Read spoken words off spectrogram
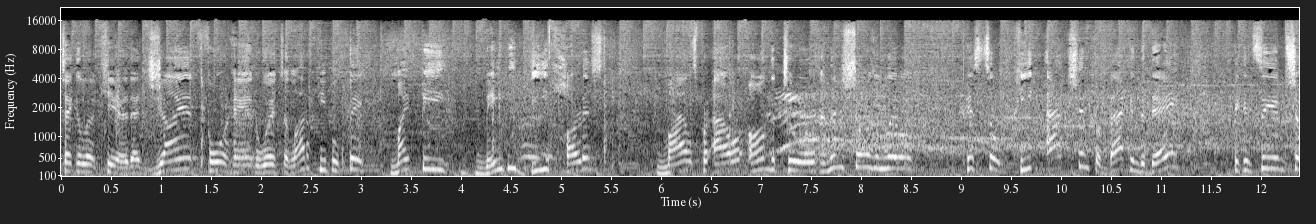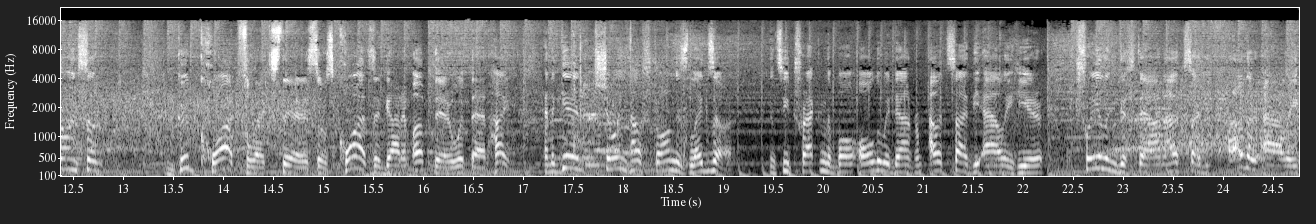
Take a look here. That giant forehand, which a lot of people think might be maybe the hardest miles per hour on the tour, and then shows a little pistol Pete action from back in the day. You can see him showing some good quad flex there. It's those quads that got him up there with that height. And again, showing how strong his legs are. You can see tracking the ball all the way down from outside the alley here, trailing this down outside the other alley,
